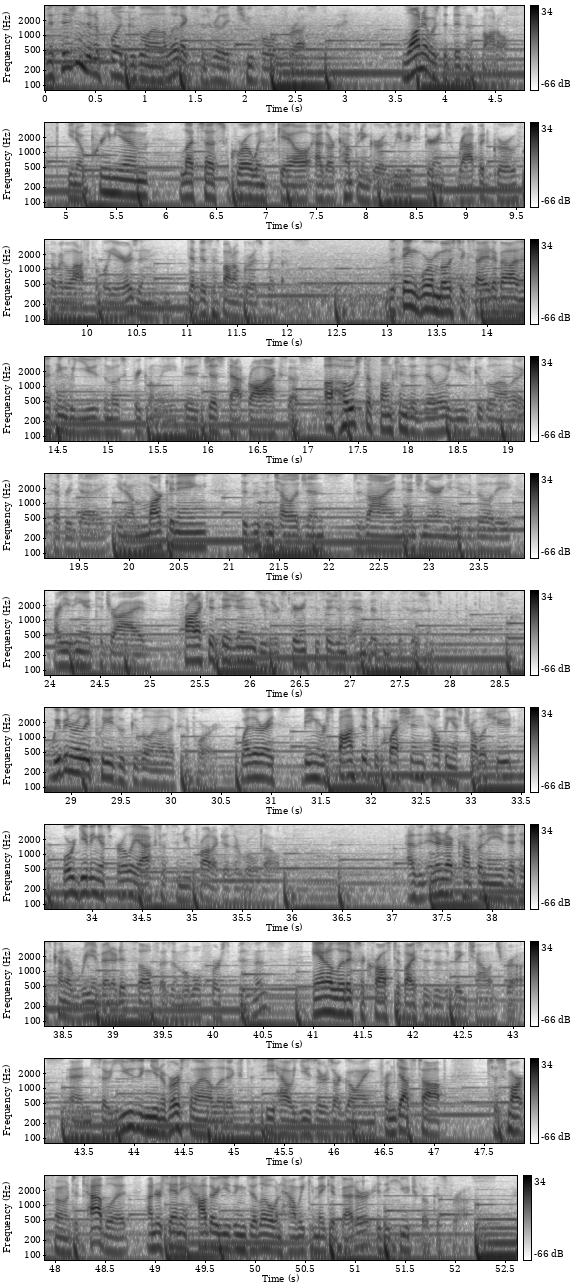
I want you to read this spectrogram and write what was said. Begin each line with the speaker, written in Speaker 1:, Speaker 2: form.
Speaker 1: decision to deploy Google Analytics is really twofold for us. One, it was the business model. You know, premium lets us grow and scale as our company grows. We've experienced rapid growth over the last couple years and the business model grows with us. The thing we're most excited about and the thing we use the most frequently is just that raw access. A host of functions at Zillow use Google Analytics every day. You know, marketing, business intelligence, design, engineering, and usability are using it to drive product decisions, user experience decisions, and business decisions. We've been really pleased with Google Analytics support, whether it's being responsive to questions, helping us troubleshoot, or giving us early access to new product as it rolls out. As an internet company that has kind of reinvented itself as a mobile-first business, analytics across devices is a big challenge for us. And so using universal analytics to see how users are going from desktop to smartphone to tablet, understanding how they're using Zillow and how we can make it better is a huge focus for us.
